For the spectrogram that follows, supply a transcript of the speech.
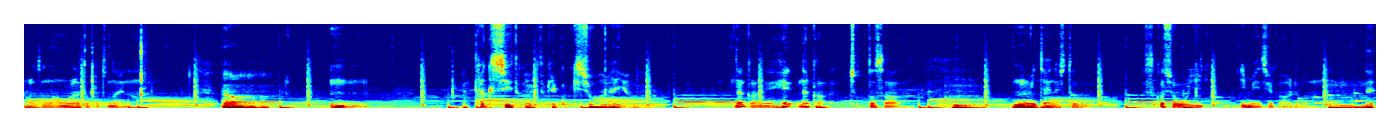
あれだな煽られたことないな。あうん。あタクシーとかの人結構気性荒いよなんかねへなんかちょっとさなうんみたいな人少し多いイメージがあるわ。うん、うん、ね。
